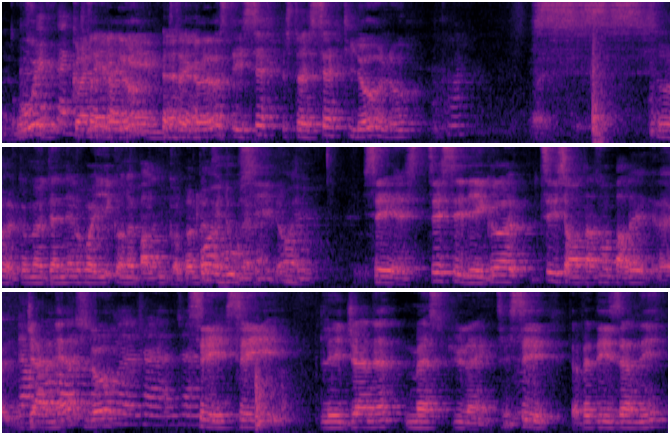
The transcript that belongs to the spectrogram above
Un Oui, ce connaît la game. ce gars-là, ce cercle-là, là. Ouais. C'est Ça, comme un Daniel Royer qu'on a parlé une couple de Pas un fois aussi, là. Ouais. C'est, tu sais, c'est des gars, tu sais, on t'entend parler, euh, Janet, là, là. c'est, c'est les Janet masculins. Tu sais, ça fait des années,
